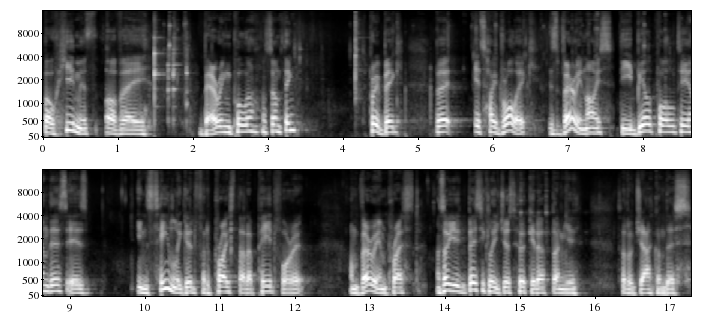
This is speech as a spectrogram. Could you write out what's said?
behemoth of a bearing puller or something. It's pretty big but it's hydraulic. It's very nice. The build quality on this is insanely good for the price that I paid for it. I'm very impressed. And so you basically just hook it up and you sort of jack on this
